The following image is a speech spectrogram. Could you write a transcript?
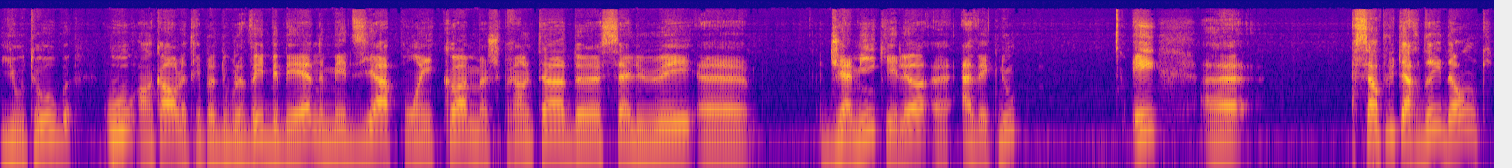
YouTube ou encore le www.bbnmedia.com. Je prends le temps de saluer euh, Jamie qui est là euh, avec nous. Et euh, sans plus tarder, donc,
